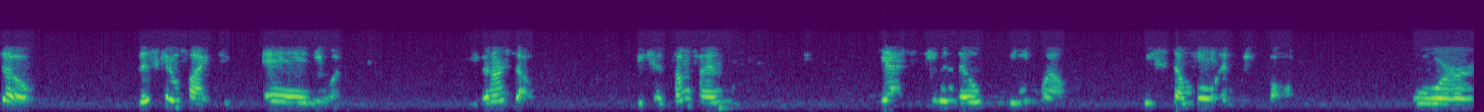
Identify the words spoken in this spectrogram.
So this can apply to anyone, even ourselves, because sometimes, yes, even though we mean well, we stumble and we or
